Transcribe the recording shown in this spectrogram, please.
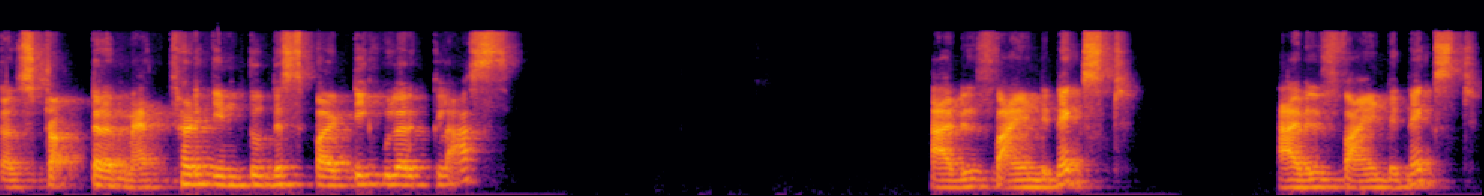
constructor method into this particular class, I will find next. I will find next.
